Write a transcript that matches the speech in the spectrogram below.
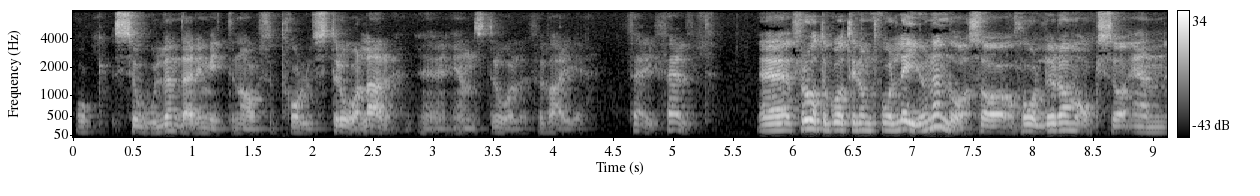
Och solen där i mitten har också 12 strålar. Eh, en stråle för varje färgfält. Eh, för att återgå till de två lejonen då, så håller de också en,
